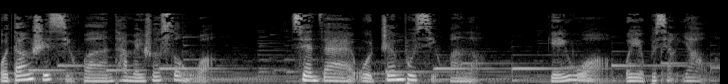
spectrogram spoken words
我当时喜欢他没说送我，现在我真不喜欢了，给我我也不想要了。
